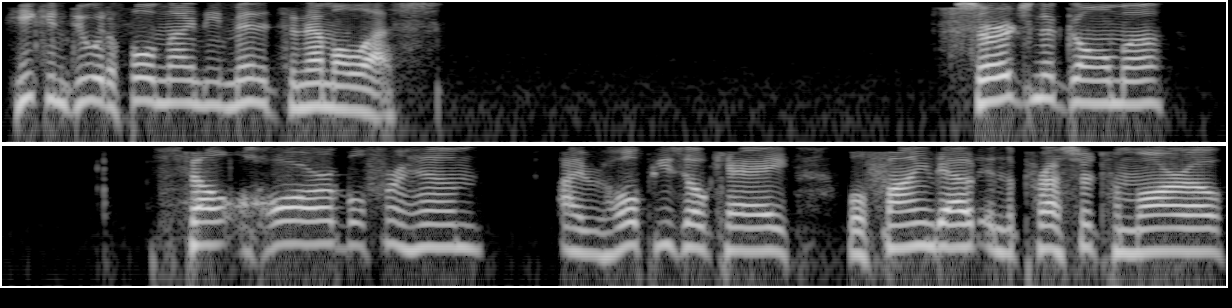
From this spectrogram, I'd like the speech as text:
he can do it a full 90 minutes in MLS. Serge Ngoma felt horrible for him. I hope he's okay. We'll find out in the presser tomorrow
